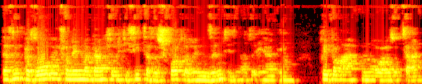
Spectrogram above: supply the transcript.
da sind Personen, von denen man gar nicht so richtig sieht, dass es Sportlerinnen sind. Die sind also eher in ihrem privaten oder sozialen,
